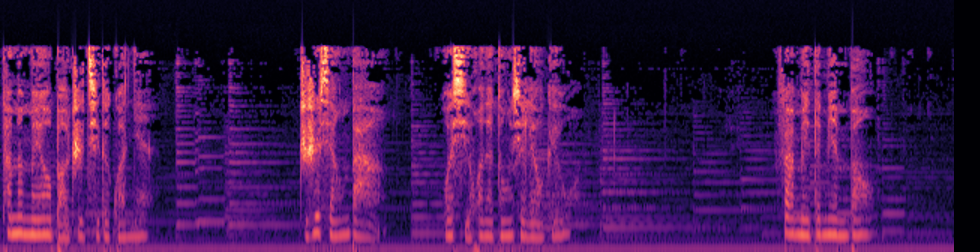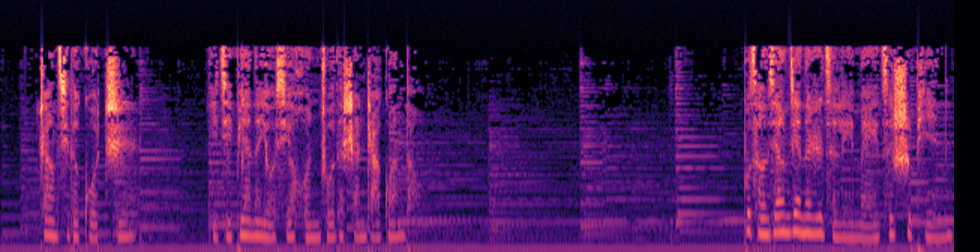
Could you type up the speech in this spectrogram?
他们没有保质期的观念，只是想把我喜欢的东西留给我：发霉的面包、胀气的果汁。以及变得有些浑浊的山楂罐头。不曾相见的日子里，每一次视频，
